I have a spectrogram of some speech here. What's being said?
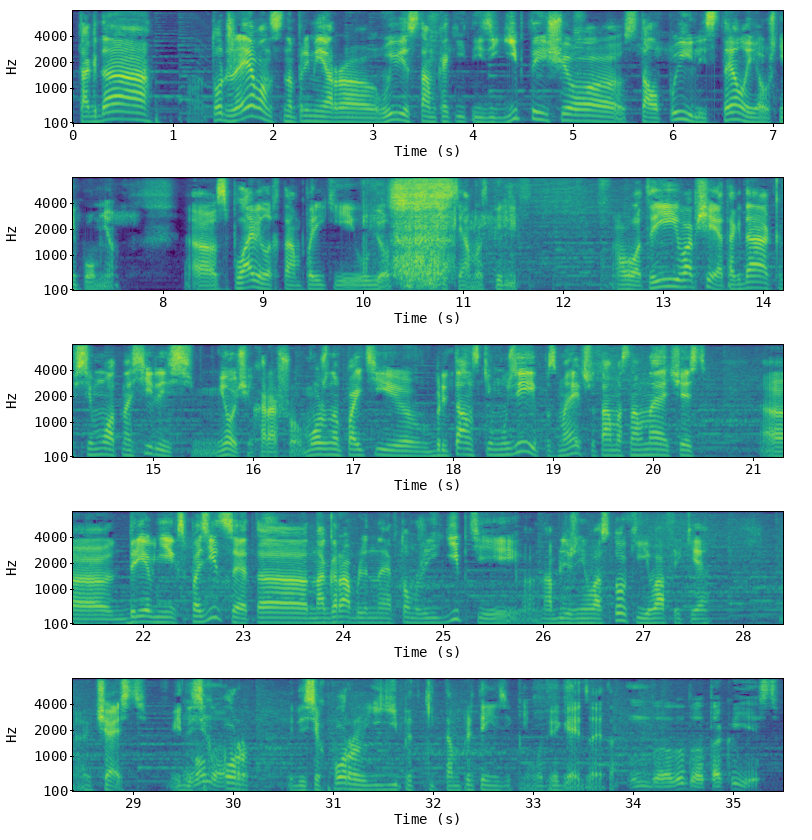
тогда тот же Эванс, например, вывез там какие-то из Египта еще столпы или стелы, я уж не помню. Сплавил их там по реке и увез, частям распилив. Вот. И вообще, тогда ко всему относились не очень хорошо. Можно пойти в британский музей и посмотреть, что там основная часть э, древней экспозиции это награбленная в том же Египте, на Ближнем Востоке и в Африке э, часть. И до ну, сих да. пор и до сих пор Египет какие-то там претензии к нему выдвигает за это. Да-да-да, так и есть.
